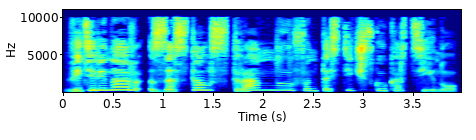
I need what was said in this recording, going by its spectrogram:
Ветеринар застал странную фантастическую картину.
